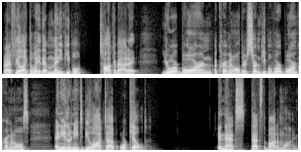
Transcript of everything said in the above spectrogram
but i feel like the way that many people talk about it you're born a criminal there's certain people who are born criminals and either need to be locked up or killed and that's that's the bottom line.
